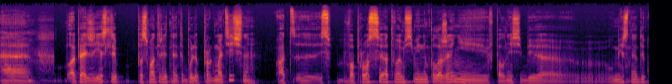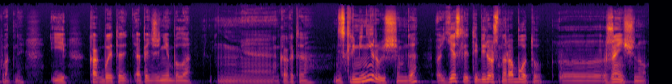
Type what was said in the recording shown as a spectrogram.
Э, опять же, если посмотреть на это более прагматично, от, э, вопросы о твоем семейном положении вполне себе э, уместные, адекватные. И как бы это, опять же, не было, э, как это, дискриминирующим, да, если ты берешь на работу э, женщину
